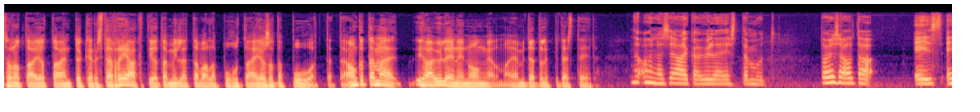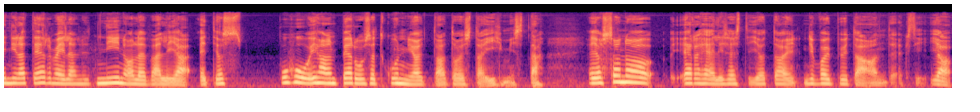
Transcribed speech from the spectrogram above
sanotaan jotain tökeristä reaktiota, millä tavalla puhutaan, ei osata puhua tätä. Onko tämä ihan yleinen ongelma ja mitä tälle pitäisi tehdä? No onhan se aika yleistä, mutta toisaalta ei, ei niillä termeillä nyt niin ole väliä, että jos puhuu ihan perus, että kunnioittaa toista ihmistä. Ja jos sanoo erheellisesti jotain, niin voi pyytää anteeksi ja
